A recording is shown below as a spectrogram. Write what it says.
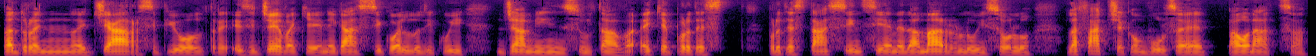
padroneggiarsi più oltre, esigeva che negassi quello di cui già mi insultava e che protest- protestassi insieme ad amar lui solo, la faccia convulsa e paonazza,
